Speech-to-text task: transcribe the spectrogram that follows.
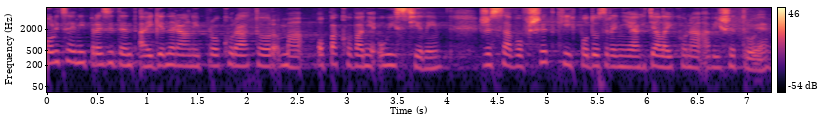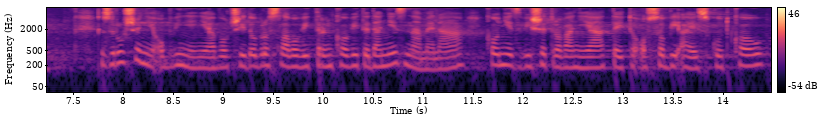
Policajný prezident aj generálny prokurátor ma opakovane uistili, že sa vo všetkých podozreniach ďalej koná a vyšetruje. Zrušenie obvinenia voči Dobroslavovi Trnkovi teda neznamená koniec vyšetrovania tejto osoby a jej skutkov,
